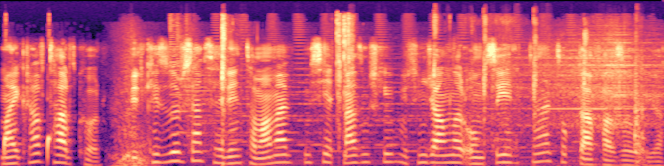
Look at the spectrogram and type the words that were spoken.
Minecraft Hardcore. Bir kez ölürsem serinin tamamen bitmesi yetmezmiş gibi bütün canlılar olması gerektiğinden çok daha fazla oluyor.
